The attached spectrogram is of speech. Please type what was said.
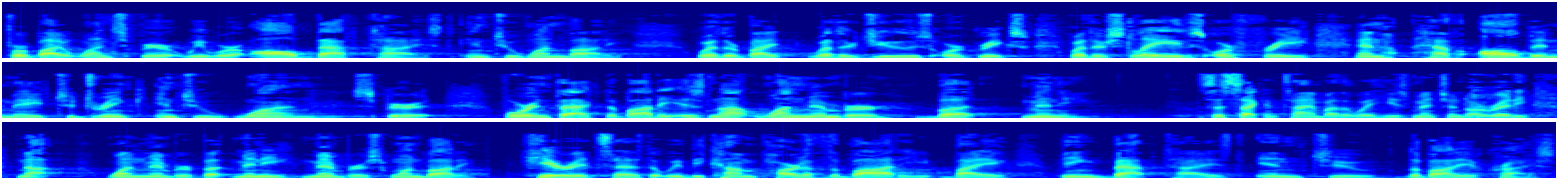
For by one Spirit we were all baptized into one body, whether, by, whether Jews or Greeks, whether slaves or free, and have all been made to drink into one Spirit. For in fact, the body is not one member, but many. It's the second time, by the way, he's mentioned already, not one member, but many members, one body. Here it says that we become part of the body by being baptized into the body of Christ.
